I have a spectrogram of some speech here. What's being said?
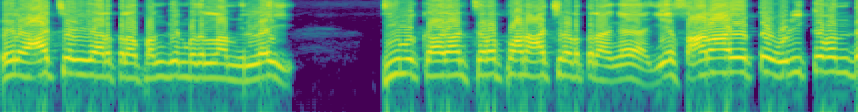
எங்களுக்கு ஆட்சி அதிகாரத்துல பங்கு என்பதெல்லாம் இல்லை. திமுக தான் சிறப்பான ஆட்சி நடத்துறாங்க. ஏன் சாராயத்தை ஒழிக்க வந்த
